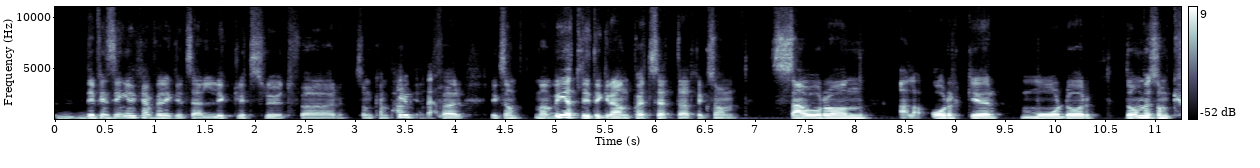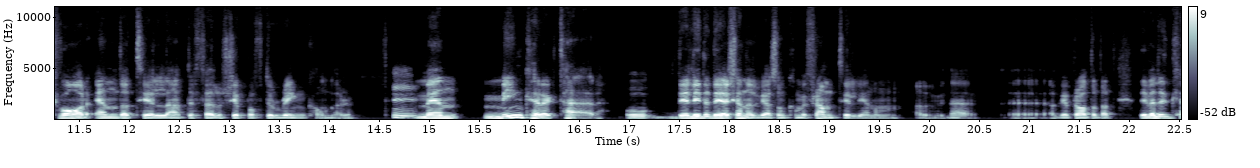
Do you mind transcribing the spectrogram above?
det finns inget kanske riktigt så lyckligt slut för som kampanjen. Gruppen. För liksom, man vet lite grann på ett sätt att liksom Sauron, alla orker, Mordor, de är som kvar ända till att The Fellowship of the Ring kommer. Mm. Men min karaktär, och det är lite det jag känner att vi har som kommit fram till genom det här, eh, att vi har pratat, att det, är väldigt,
